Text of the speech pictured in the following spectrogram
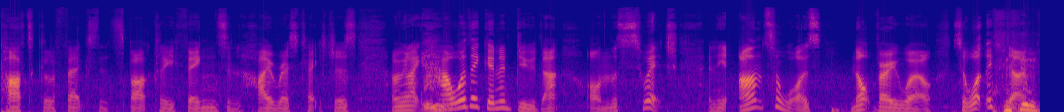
particle effects and sparkly things and high res textures. And we were like, how are they going to do that on the Switch? And the answer was not very well. So, what they've done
